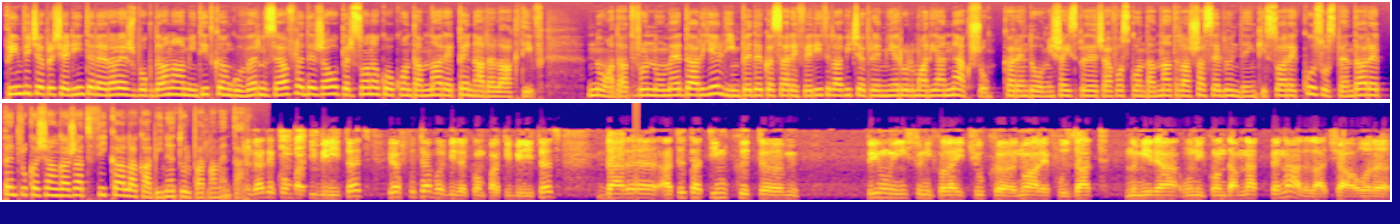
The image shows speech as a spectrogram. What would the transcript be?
Prin vicepreședintele Rareș Bogdan a amintit că în guvern se află deja o persoană cu o condamnare penală la activ. Nu a dat vreun nume, dar e limpede că s-a referit la vicepremierul Marian Neacșu, care în 2016 a fost condamnat la șase luni de închisoare cu suspendare pentru că și-a angajat fica la cabinetul parlamentar. Legat de compatibilități, eu aș putea vorbi de compatibilități, dar uh, atâta timp cât uh, primul ministru Nicolae Ciucă nu a refuzat numirea unui condamnat penal la acea oră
